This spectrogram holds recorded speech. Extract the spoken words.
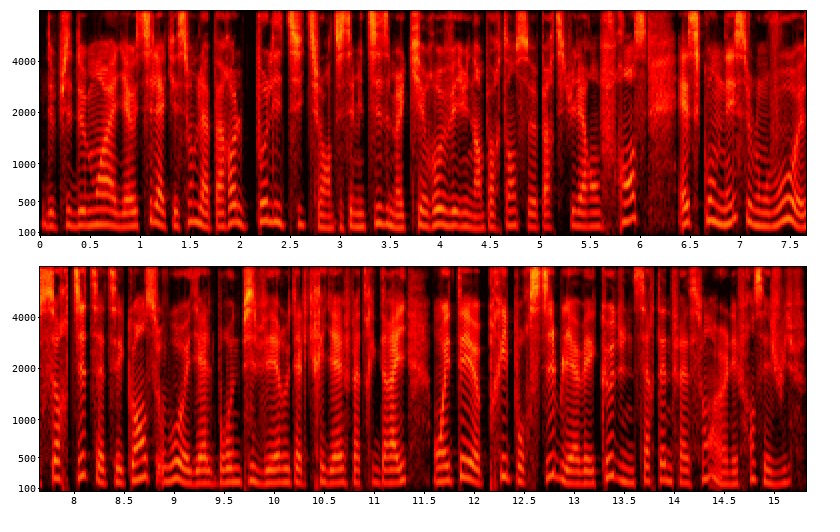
Depuis deux mois, il y a aussi la question de la parole politique sur l'antisémitisme qui revêt une importance particulière en France. Est-ce qu'on est, selon vous, sorti de cette séquence où Yael Braun-Pivet, Rutel Krief, Patrick Drahi ont été pris pour cible et avec eux, d'une certaine façon, les Français juifs?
